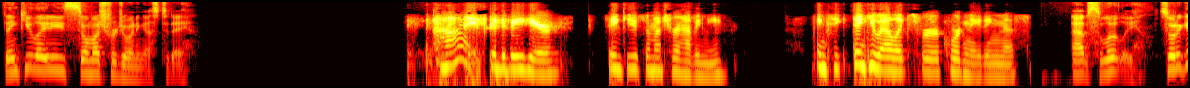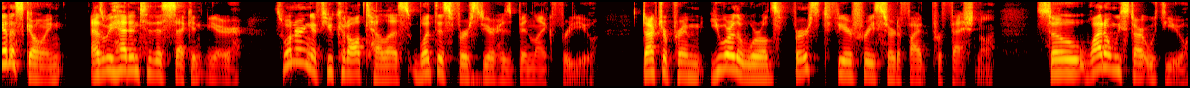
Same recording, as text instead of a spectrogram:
Thank you, ladies, so much for joining us today. Hi, it's good to be here. Thank you so much for having me. Thank you, thank you, Alex, for coordinating this. Absolutely. So, to get us going, as we head into this second year, I was wondering if you could all tell us what this first year has been like for you. Dr. Primm, you are the world's first fear free certified professional. So, why don't we start with you?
